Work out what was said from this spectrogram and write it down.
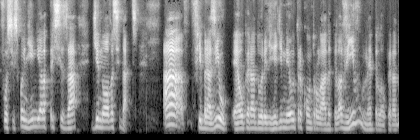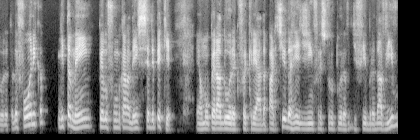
fosse expandindo e ela precisar de novas cidades. A Fibrasil é a operadora de rede neutra controlada pela Vivo, né, pela operadora telefônica, e também pelo fundo canadense CDPQ. É uma operadora que foi criada a partir da rede de infraestrutura de fibra da Vivo,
